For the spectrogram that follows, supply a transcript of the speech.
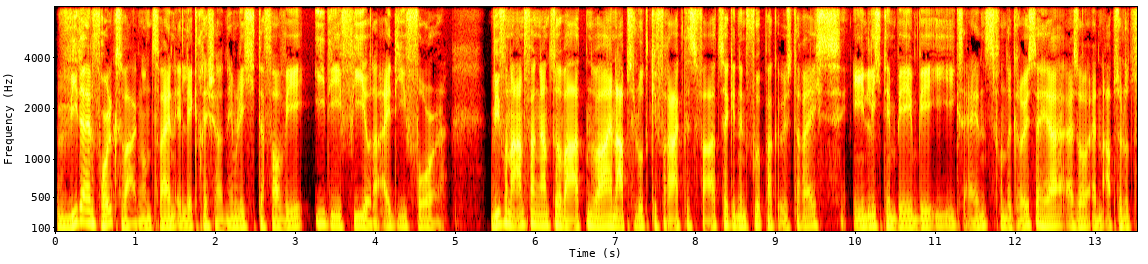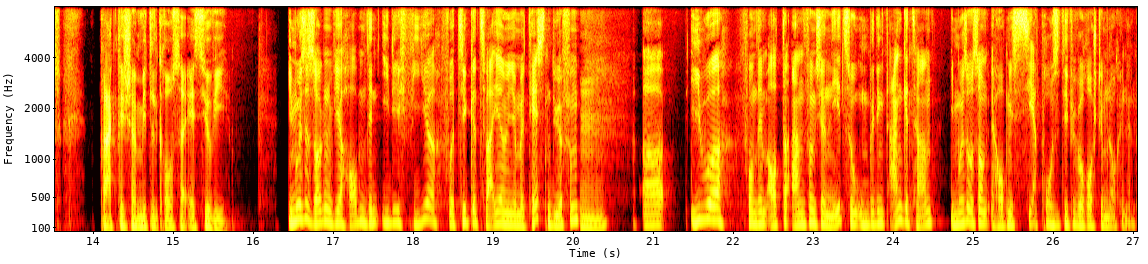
Wieder ein Volkswagen und zwar ein elektrischer, nämlich der VW ID4 oder ID4. Wie von Anfang an zu erwarten war, ein absolut gefragtes Fahrzeug in den Fuhrpark Österreichs, ähnlich dem BMW iX1 von der Größe her, also ein absolut praktischer mittelgroßer SUV. Ich muss ja sagen, wir haben den ID4 vor circa zwei Jahren ja mal testen dürfen. Äh, ich war von dem Auto anfangs ja nicht so unbedingt angetan. Ich muss aber sagen, er hat mich sehr positiv überrascht im Nachhinein.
